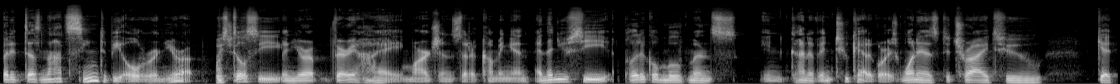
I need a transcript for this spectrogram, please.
but it does not seem to be over in Europe. We still see in Europe very high margins that are coming in. And then you see political movements in kind of in two categories. One is to try to get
